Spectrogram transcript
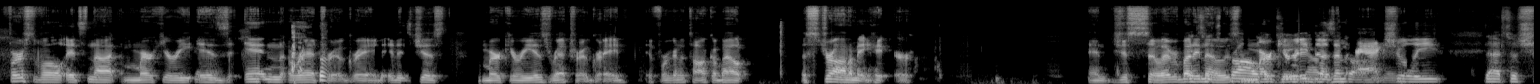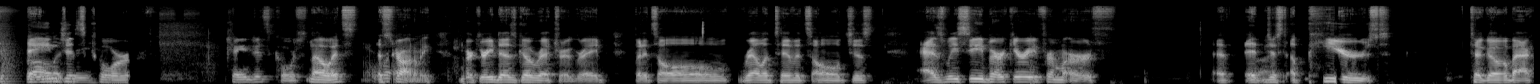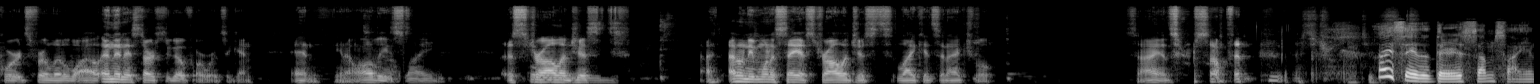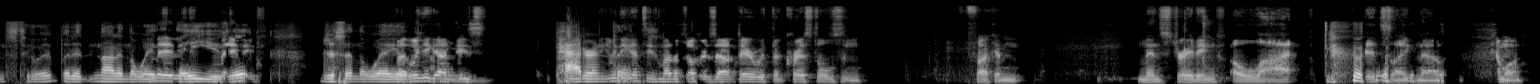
First of all, it's not Mercury is in retrograde. It is just Mercury is retrograde. If we're going to talk about astronomy here. And just so everybody It's knows, astrology, Mercury doesn't astronomy. actually That's a change its course. Change its course. No, it's astronomy. Mercury does go retrograde, but it's all relative. It's all just as we see Mercury from Earth, it, Right. just appears to go backwards for a little while, and then it starts to go forwards again. And you know, all these like astrologists. I, I don't even want to say astrologists like it's an actual science or something. I say that there is some science to it, but it, not in the way that they use maybe. it, just in the way But of when you got mean, these pattern when you got these motherfuckers out there with their crystals and fucking menstruating a lot, it's like no, come on,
